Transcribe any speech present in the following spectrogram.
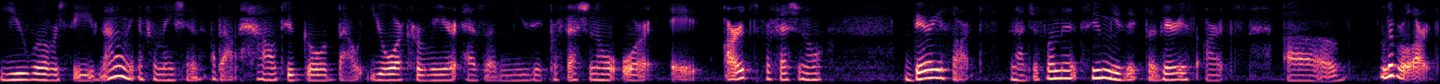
You will receive not only information about how to go about your career as a music professional or a arts professional, various arts, not just limited to music, but various arts of liberal arts.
